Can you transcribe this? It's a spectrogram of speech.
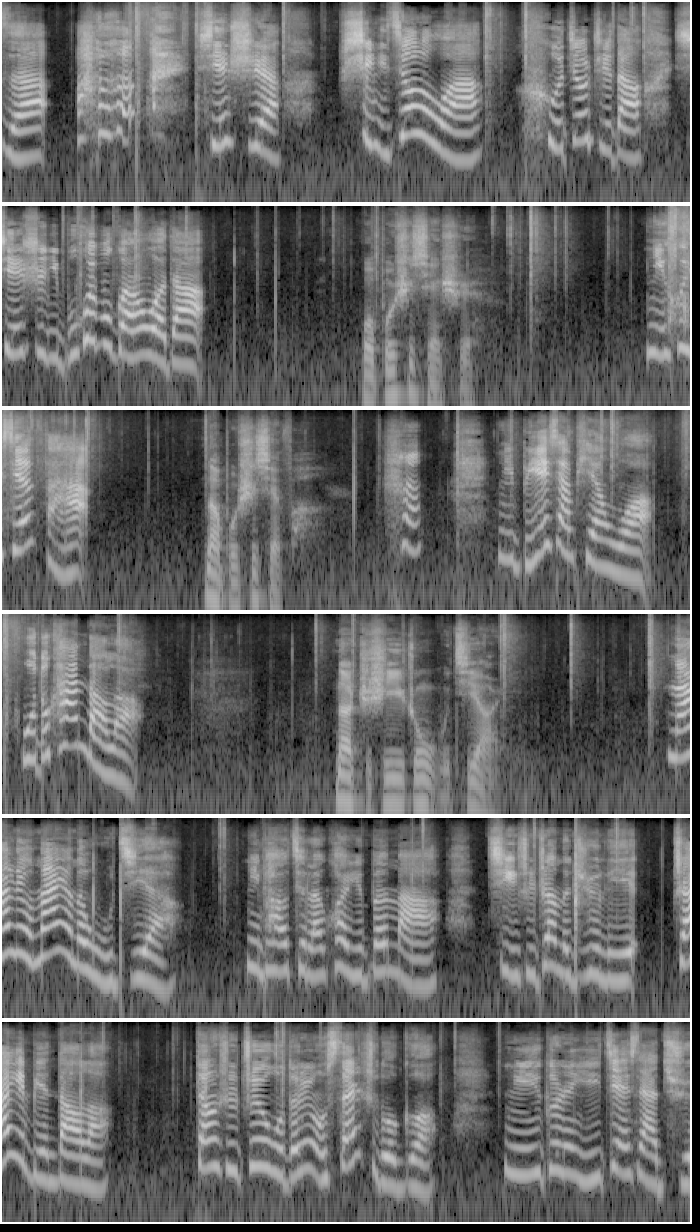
死，仙师，是你救了我啊！我就知道，仙师你不会不管我的。我不是仙师。你会仙法？那不是仙法。哼，你别想骗我，我都看到了。那只是一种武技而已。哪里有那样的武技？你跑起来快于奔马，几十丈的距离，眨眼便到了。当时追我的人有三十多个，你一个人一剑下去，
